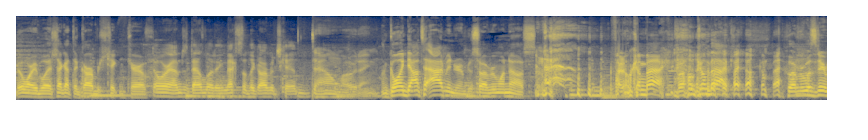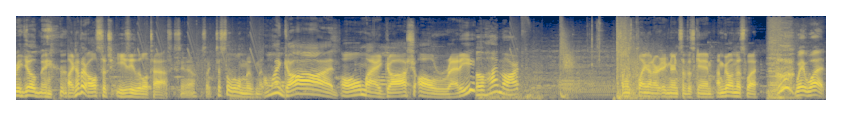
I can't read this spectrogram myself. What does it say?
Don't worry, boys. I got the garbage taken care of. Don't worry, I'm just downloading next to the garbage can. Downloading. I'm going down to admin room just so everyone knows. If I don't come back, If I don't come back. if I Don't come back. Whoever was near me killed me. like how they're all such easy little tasks, you know? It's like just a little movement. oh my god. Oh my gosh, already? Oh, hi, Mark. Someone's playing on our ignorance of this game. I'm going this way. Wait, what?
